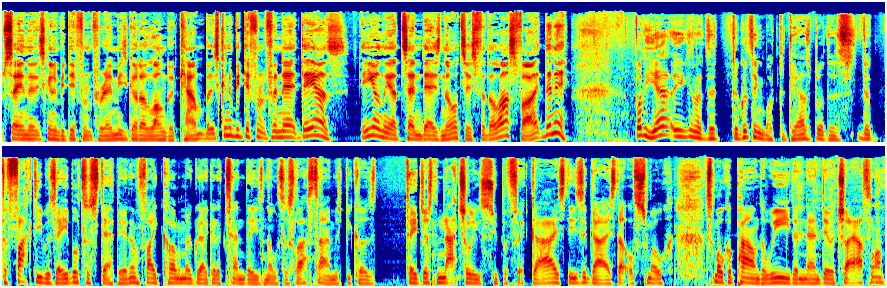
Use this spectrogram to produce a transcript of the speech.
saying that it's going to be different for him. He's got a longer camp, but it's going to be different for Nate Diaz. He only had 10 days' notice for the last fight, didn't he? Well, yeah, you know the, the good thing about the Diaz brothers, the the fact he was able to step in and fight Conor McGregor at ten days' notice last time is because they just naturally super fit guys. These are guys that'll smoke smoke a pound of weed and then do a triathlon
